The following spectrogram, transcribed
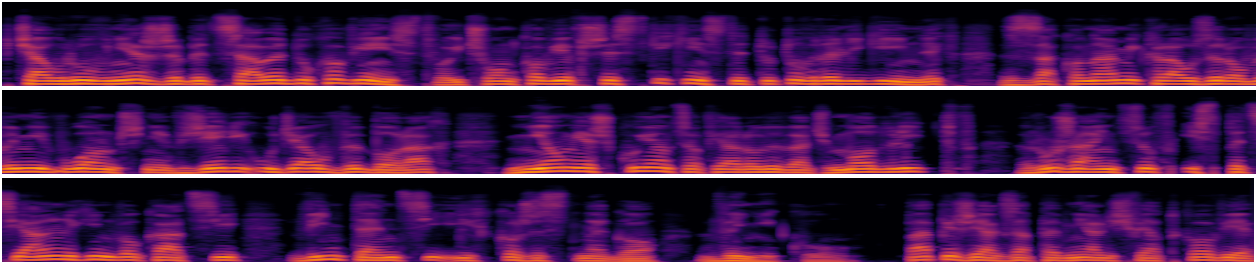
Chciał również, żeby całe duchowieństwo i członkowie wszystkich instytutów religijnych z zakonami klauzurowymi włącznie wzięli udział w wyborach, nie omieszkując ofiarowywać modlitw, różańców i specjalnych inwokacji w intencji ich korzystnego wyniku. Papież, jak zapewniali świadkowie,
